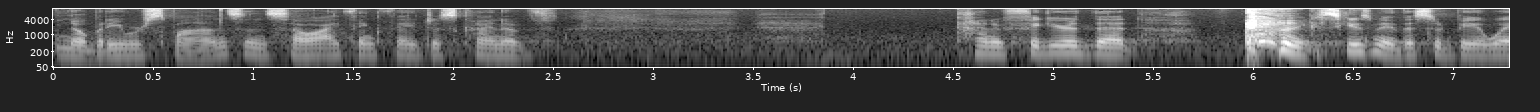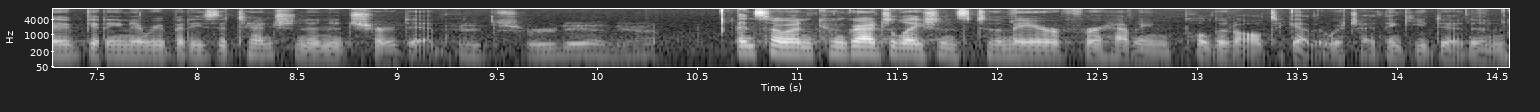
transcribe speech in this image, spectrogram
nobody responds, and so I think they just kind of, kind of figured that, excuse me, this would be a way of getting everybody's attention, and it sure did. It sure did, yeah. And so, and congratulations to the mayor for having pulled it all together, which I think he did, and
